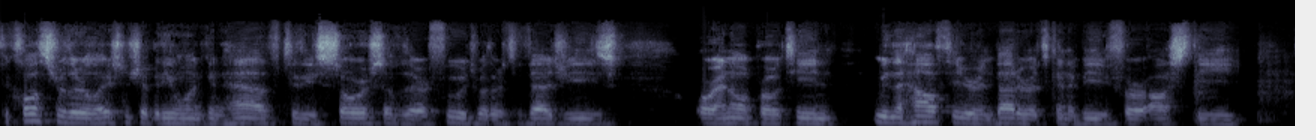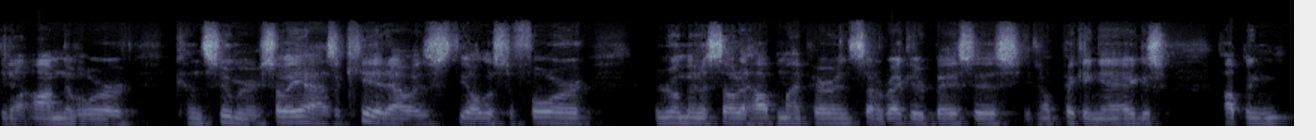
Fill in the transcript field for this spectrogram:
the closer the relationship anyone can have to the source of their foods, whether it's veggies or animal protein, I mean, the healthier and better it's going to be for us, the you know omnivore consumer. So yeah, as a kid, I was the oldest of four in rural Minnesota, helping my parents on a regular basis. You know, picking eggs, helping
